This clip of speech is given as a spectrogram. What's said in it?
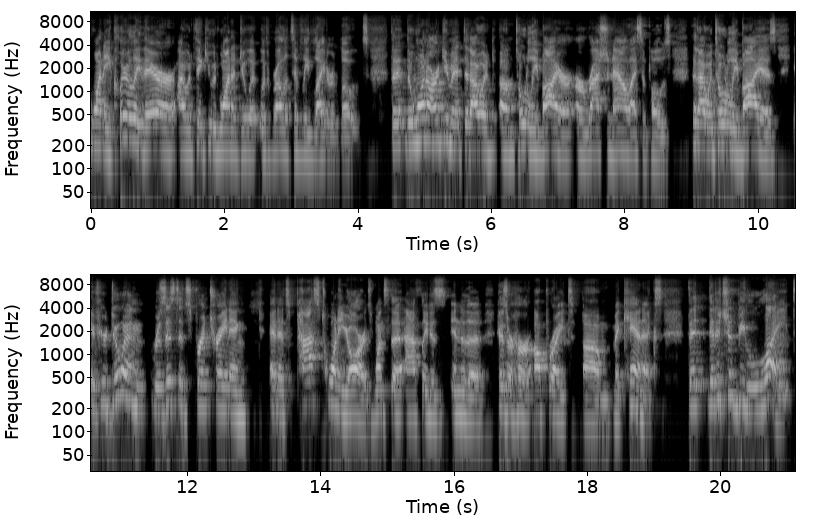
20 clearly there i would think you would want to do it with relatively lighter loads. The the one argument that i would um, totally buy or, or, rationale i suppose that i would totally buy is if you're doing resisted sprint training and it's past 20 yards once the athlete is into the his or her upright um, mechanics that that it should be light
